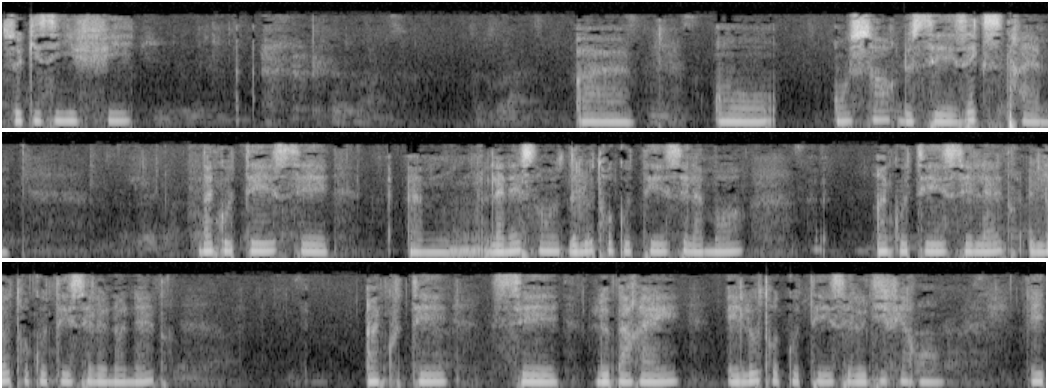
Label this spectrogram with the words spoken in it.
ce qui signifie euh, on, on sort de ces extrêmes. D'un côté, c'est euh, la naissance, de l'autre côté, c'est la mort. Un côté, c'est l'être, et l'autre côté, c'est le non-être. Un côté, c'est le pareil, et l'autre côté, c'est le différent. Et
